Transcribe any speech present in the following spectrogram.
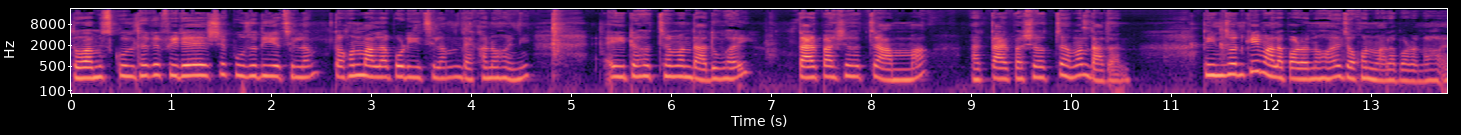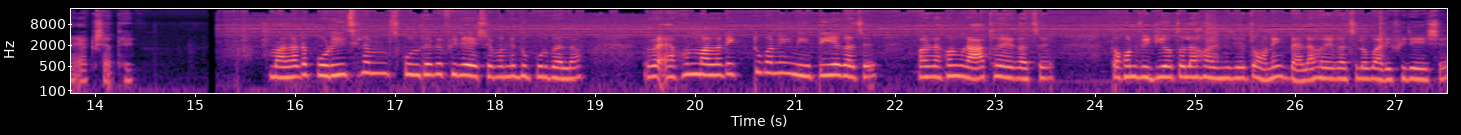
তো আমি স্কুল থেকে ফিরে এসে পুজো দিয়েছিলাম। তখন মালা পরিয়েছিলাম, দেখানো হয়নি। এইটা হচ্ছে আমার দাদু ভাই তার পাশে হচ্ছে আম্মা, আর তার পাশে হচ্ছে আমার দাদান। তিনজনকেই মালা পরানো হয়, যখন মালা পরানো হয় একসাথে। মালাটা পরিয়েছিলাম স্কুল থেকে ফিরে এসে মানে দুপুরবেলা। এবার এখন মালাটা একটুখানি নিতিয়ে গেছে, কারণ এখন রাত হয়ে গেছে। তখন ভিডিও তোলা হয়নি, যেহেতু অনেক বেলা হয়ে গেছিল বাড়ি ফিরে এসে।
